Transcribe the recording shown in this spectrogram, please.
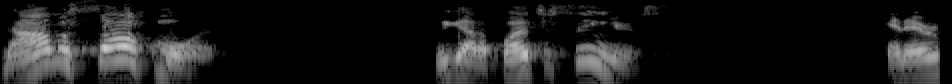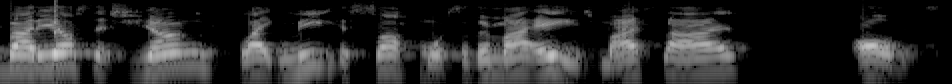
Now, I'm a sophomore. We got a bunch of seniors. And everybody else that's young like me is sophomore. So they're my age, my size, all this.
